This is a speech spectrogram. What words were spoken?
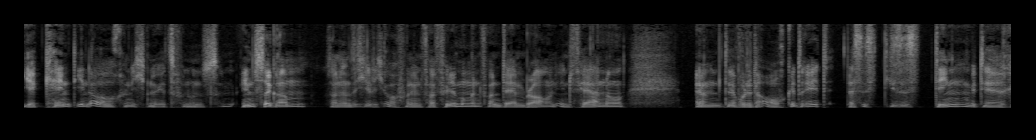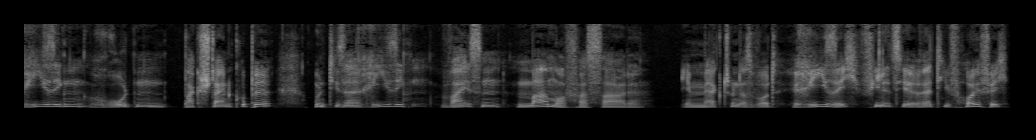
Ihr kennt ihn auch nicht nur jetzt von uns Instagram, sondern sicherlich auch von den Verfilmungen von Dan Brown, Inferno. Ähm, der wurde da auch gedreht. Das ist dieses Ding mit der riesigen roten Backsteinkuppel und dieser riesigen weißen Marmorfassade. Ihr merkt schon das Wort riesig, fiel jetzt hier relativ häufig.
